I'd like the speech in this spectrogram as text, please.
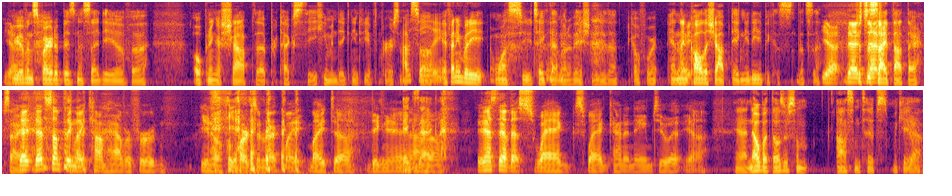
Yeah. You have inspired a business idea of. Uh, opening a shop that protects the human dignity of the person. Absolutely. So if anybody wants to take that motivation to do that, go for it. And right. then call the shop Dignity because that's a, yeah, that, just that, a side thought there. Sorry. That, that's something like Tom Haverford, you know, from yeah. Parks and Rec might might uh, Dignity. Exactly. It has to have that swag swag kind of name to it. Yeah. Yeah. No, but those are some awesome tips, Mikayla. Yeah.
